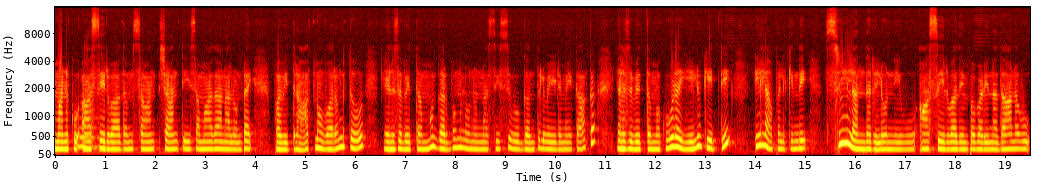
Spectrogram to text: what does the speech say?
మనకు ఆశీర్వాదం శాంతి సమాధానాలు ఉంటాయి పవిత్ర ఆత్మ వరంతో ఎలిజబెత్తమ్మ గర్భంలోనున్న శిశువు గంతులు వేయడమే కాక ఎలిజబెత్తమ్మ కూడా ఎలుకెత్తి ఇలా పలికింది స్త్రీలందరిలో నీవు ఆశీర్వదింపబడిన దానవు.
